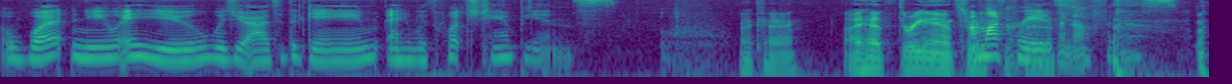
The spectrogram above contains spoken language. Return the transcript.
What new AU would you add to the game, and with what champions? Okay, I had three answers. I'm not to creative this. enough for this.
